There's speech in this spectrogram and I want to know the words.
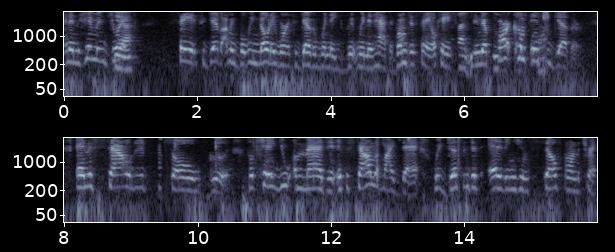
and then him and Drake Yeah. Say it together. I mean, but we know they weren't together when they when, when it happened. But I'm just saying, okay. Then their part comes in together, and it sounded so good. So can you imagine if it sounded like that with Justin just editing himself on the track?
